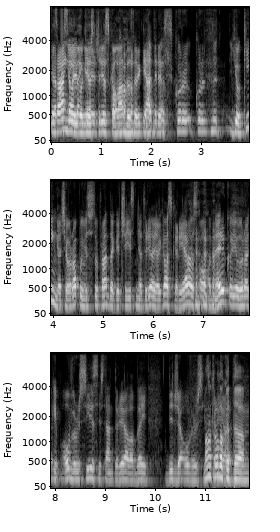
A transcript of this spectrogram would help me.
ir Anglijoje kokias tris komandas ar keturias, kur, kur nu, jokinga, čia Europoje visi supranta, kad čia jis neturėjo jokios karjeros, o Amerikoje jau yra kaip overseas, jis ten turėjo labai didžią overseas. Man atrodo, karjerą. kad um,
